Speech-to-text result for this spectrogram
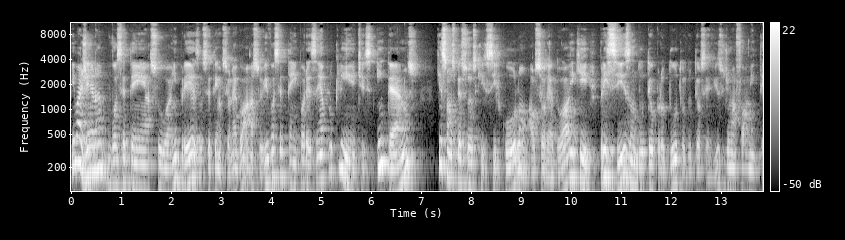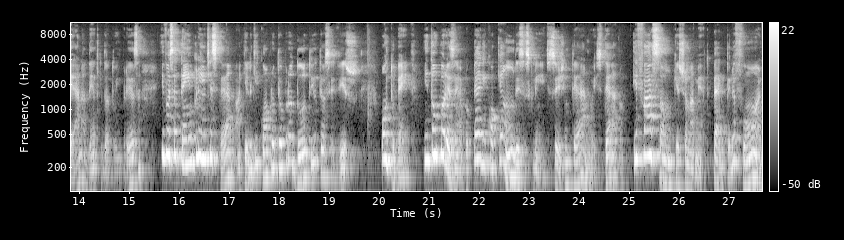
Imagina, você tem a sua empresa, você tem o seu negócio e você tem, por exemplo, clientes internos, que são as pessoas que circulam ao seu redor e que precisam do teu produto ou do teu serviço de uma forma interna dentro da tua empresa, e você tem o cliente externo, aquele que compra o teu produto e o teu serviço. Muito bem. Então, por exemplo, pegue qualquer um desses clientes, seja interno ou externo, e faça um questionamento. Pegue o telefone,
